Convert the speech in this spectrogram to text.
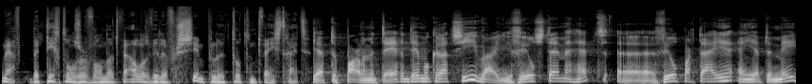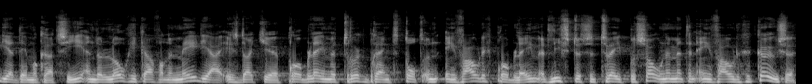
ja, beticht ons ervan dat we alles willen versimpelen tot een tweestrijd. Je hebt de parlementaire democratie, waar je veel stemmen hebt, uh, veel partijen. En je hebt de mediademocratie. En de logica van de media is dat je problemen terugbrengt tot een eenvoudig probleem. Het liefst tussen twee personen met een eenvoudige keuze.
